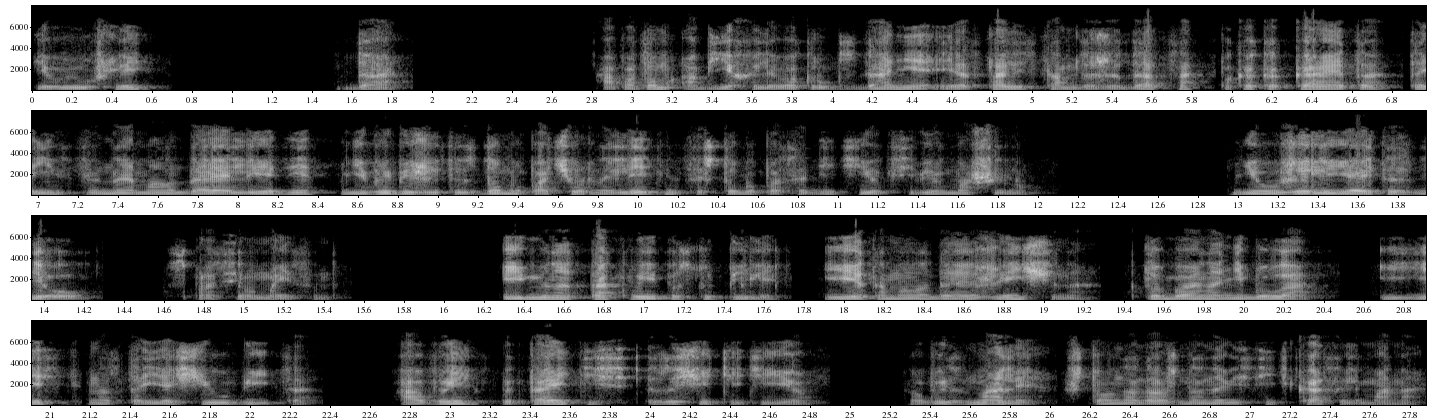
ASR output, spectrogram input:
И вы ушли? Да а потом объехали вокруг здания и остались там дожидаться, пока какая-то таинственная молодая леди не выбежит из дома по черной лестнице, чтобы посадить ее к себе в машину. «Неужели я это сделал?» – спросил Мейсон. «Именно так вы и поступили. И эта молодая женщина, кто бы она ни была, и есть настоящий убийца. А вы пытаетесь защитить ее. Вы знали, что она должна навестить Кассельмана.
